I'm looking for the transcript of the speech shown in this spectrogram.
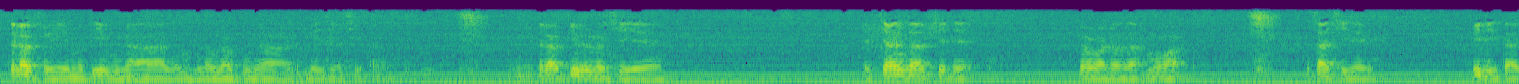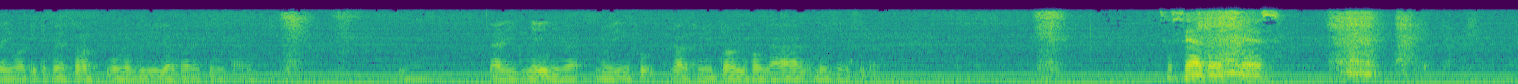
ဒီလောက်ဆိုရင်မပြီးဘူးလားလို့မလုံးတော့ဘူးလားလို့မေးကြရှိပါတယ်ဒီလောက်ပြုလို့လို့ရှိရင်အကျဉ်းစားဖြစ်တဲ့လောဘဒေါသမောဟအစရှိတဲ့ကိလေသာတွေပေါ့ဒီတစ်ဖက်ဆုံးငုံကြီးရောက်တော့တဲ့ကိလေသာတွေ ဒါကြီးငြိမ့်နေတော့လူတွေဖို့တော့ဆိုရင်တော်ပြီဟုတ်လားလို့မေးကြရှိတယ် So Sayadaw says,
